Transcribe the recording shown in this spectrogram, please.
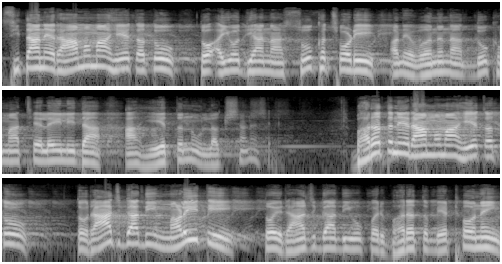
સીતાને રામમાં હેત હતું, તો અયોધ્યાના સુખ છોડી અને વનના દુઃખ માથે લઈ લીધા. આ હેતનું લક્ષણ છે. ભરતને રામમાં હેત હતું તો રાજગાદી મળી હતી, તોય રાજગાદી ઉપર ભરત બેઠો નહીં.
